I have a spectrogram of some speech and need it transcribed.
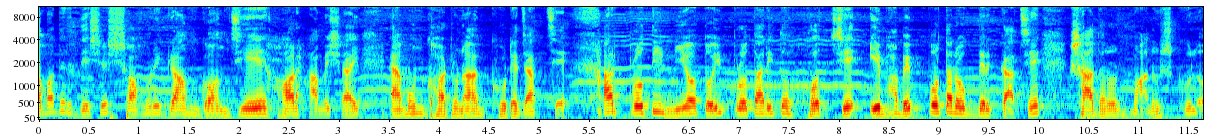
আমাদের দেশের শহরে গ্রামগঞ্জে হর হামেশায় এমন ঘটনা ঘটে যাচ্ছে। আর প্রতিনিয়তই প্রতারিত হচ্ছে এভাবে প্রতারকদের কাছে সাধারণ মানুষগুলো।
